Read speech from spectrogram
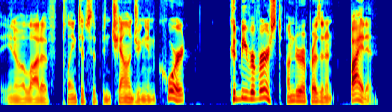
you know a lot of plaintiffs have been challenging in court could be reversed under a President Biden.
